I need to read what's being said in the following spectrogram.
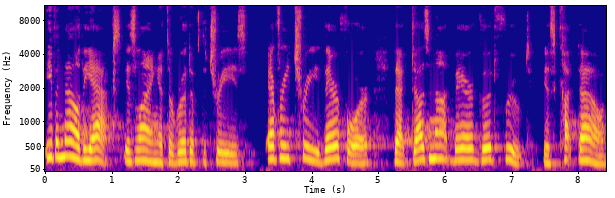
Even now the axe is lying at the root of the trees. Every tree, therefore, that does not bear good fruit is cut down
